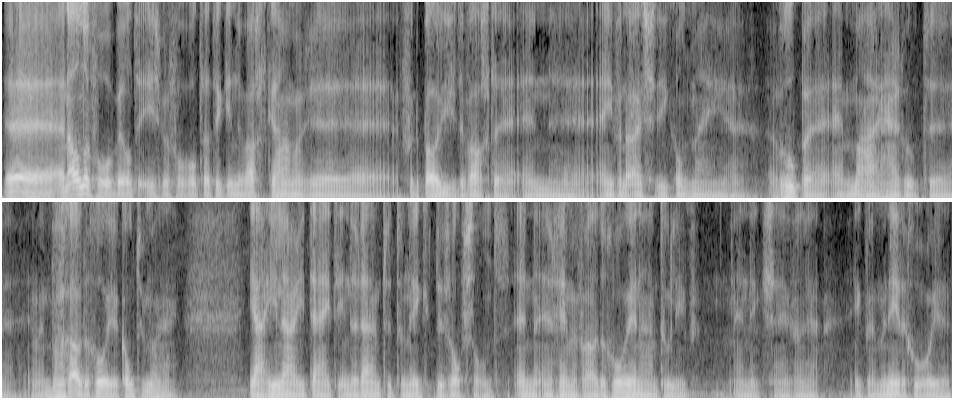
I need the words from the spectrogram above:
een ander voorbeeld is bijvoorbeeld dat ik in de wachtkamer voor de politie te wachten... en een van de artsen die komt mij roepen. En maar hij roept, mevrouw de Gooier, komt u maar. Ja, hilariteit in de ruimte toen ik dus opstond. En, en geen mevrouw de Gooier naar hem toe liep. En ik zei van ja, ik ben meneer de Gooier...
